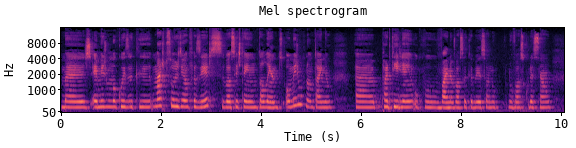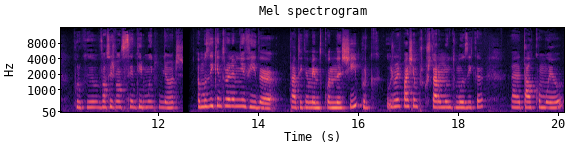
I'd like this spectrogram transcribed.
mas é mesmo uma coisa que mais pessoas deviam fazer se vocês têm um talento, ou mesmo que não tenham, uh, partilhem o que vai na vossa cabeça ou no, no vosso coração, porque vocês vão se sentir muito melhores. A música entrou na minha vida praticamente quando nasci, porque os meus pais sempre gostaram muito de música, uh, tal como eu,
